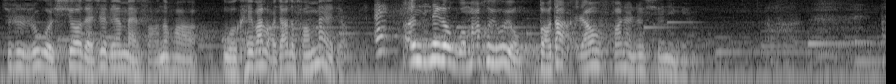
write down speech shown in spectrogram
就是如果需要在这边买房的话，我可以把老家的房卖掉。哎，呃，那个我妈会游泳，保大，然后房产证写你名。啊，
